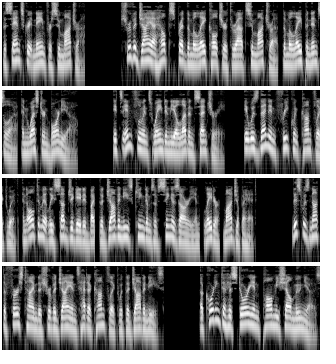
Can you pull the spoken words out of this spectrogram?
the Sanskrit name for Sumatra. Srivijaya helped spread the Malay culture throughout Sumatra, the Malay Peninsula, and western Borneo. Its influence waned in the 11th century. It was then in frequent conflict with, and ultimately subjugated by, the Javanese kingdoms of Singhasari and, later, Majapahit. This was not the first time the Srivijayans had a conflict with the Javanese. According to historian Paul Michel Munoz,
